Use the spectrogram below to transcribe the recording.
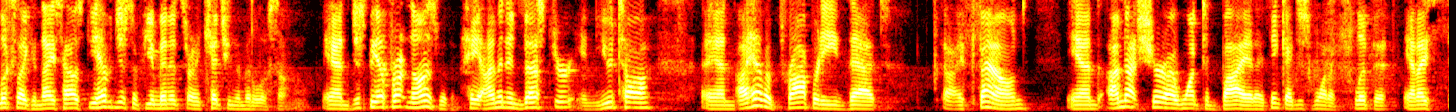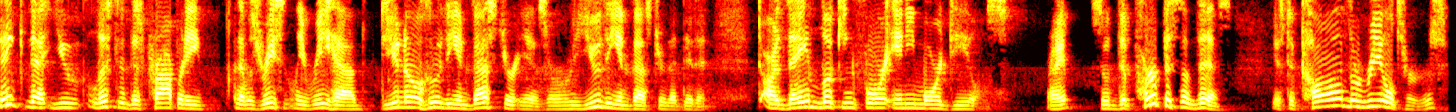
Looks like a nice house. Do you have just a few minutes or I catch you in the middle of something? And just be upfront and honest with him. Hey, I'm an investor in Utah and I have a property that I found and I'm not sure I want to buy it. I think I just want to flip it. And I think that you listed this property that was recently rehabbed. Do you know who the investor is, or were you the investor that did it? Are they looking for any more deals? Right? So the purpose of this is to call the realtors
